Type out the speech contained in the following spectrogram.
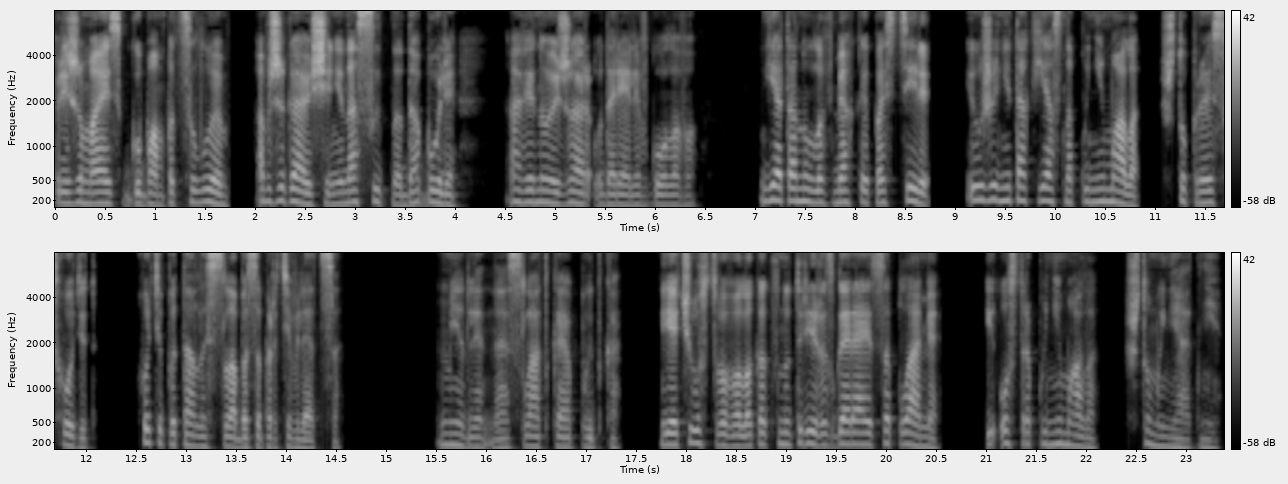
прижимаясь к губам поцелуем, обжигающе ненасытно до боли, а вино и жар ударяли в голову. Я тонула в мягкой постели и уже не так ясно понимала, что происходит, хоть и пыталась слабо сопротивляться. Медленная, сладкая пытка. Я чувствовала, как внутри разгорается пламя, и остро понимала, что мы не одни.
